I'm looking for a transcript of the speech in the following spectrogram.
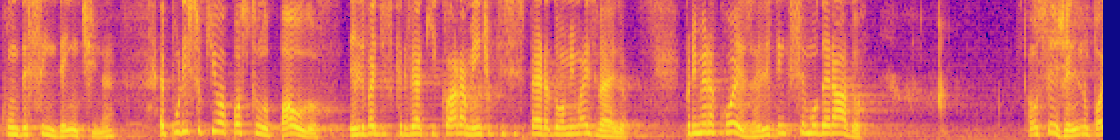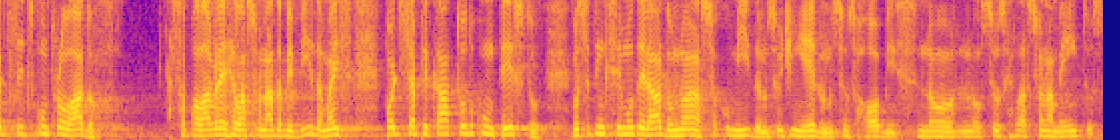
condescendente, né? É por isso que o apóstolo Paulo, ele vai descrever aqui claramente o que se espera do homem mais velho. Primeira coisa, ele tem que ser moderado. Ou seja, ele não pode ser descontrolado. Essa palavra é relacionada à bebida, mas pode se aplicar a todo o contexto. Você tem que ser moderado na sua comida, no seu dinheiro, nos seus hobbies, no, nos seus relacionamentos.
